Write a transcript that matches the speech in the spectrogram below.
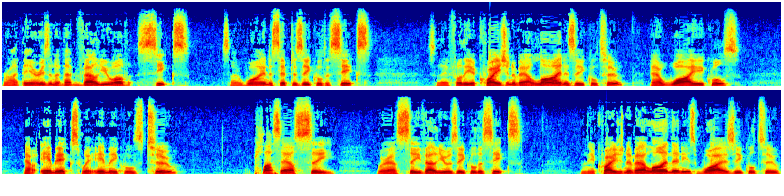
Right there, isn't it? That value of 6. So y-intercept is equal to 6. So therefore the equation of our line is equal to our y equals our mx, where m equals 2, plus our c, where our c value is equal to 6. And the equation of our line then is y is equal to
